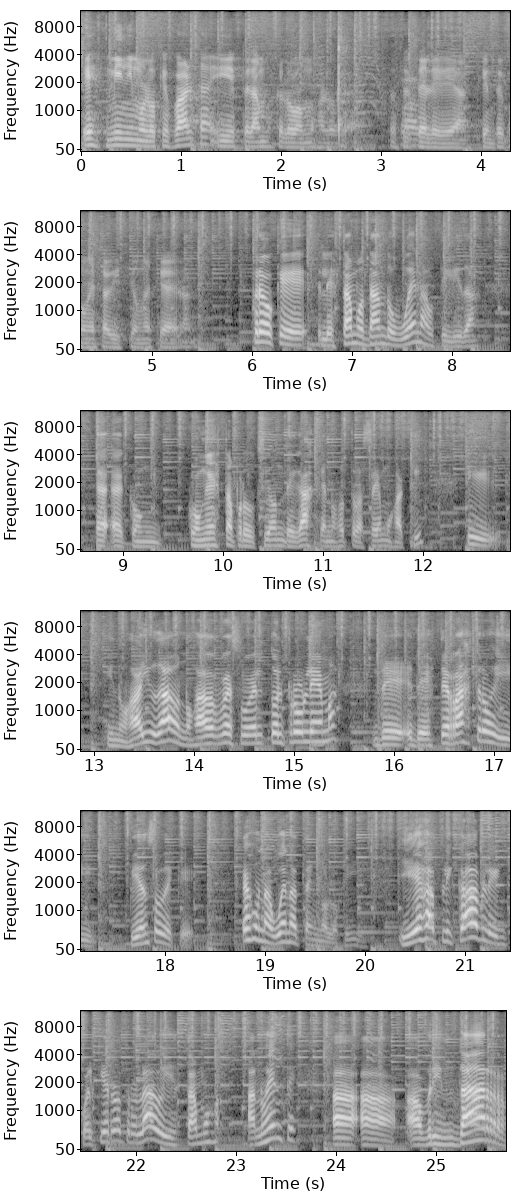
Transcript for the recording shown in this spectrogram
es mínimo lo que falta y esperamos que lo vamos a lograr. Entonces, Wow. esa es la idea, siempre con esta visión hacia adelante. Creo que le estamos dando buena utilidad eh, eh, con, con esta producción de gas que nosotros hacemos aquí y, y nos ha ayudado, nos ha resuelto el problema de, este rastro y pienso de que es una buena tecnología y es aplicable en cualquier otro lado y estamos anuentes a, a- a brindar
